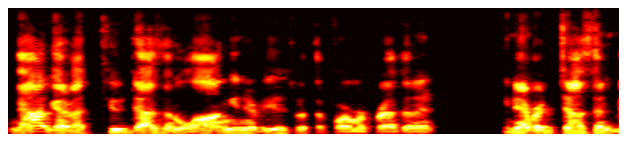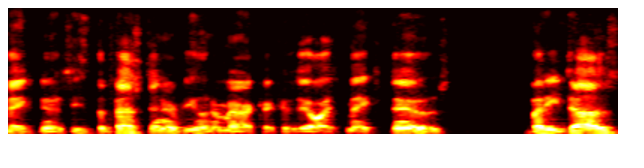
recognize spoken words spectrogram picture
now I've got about two dozen long interviews with the former president. He never doesn't make news. He's the best interview in America because he always makes news. But he does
